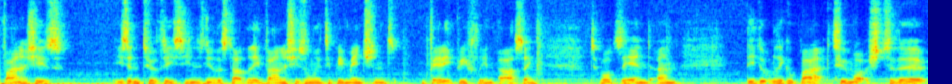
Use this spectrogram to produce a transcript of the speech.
vanishes he's in two or three scenes near the start and then he vanishes only to be mentioned very briefly in passing towards the end and they don't really go back too much to the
